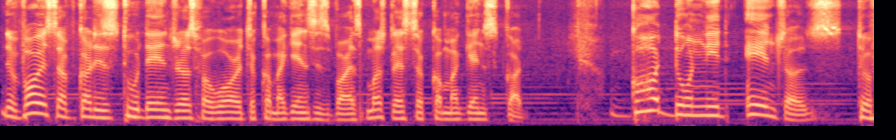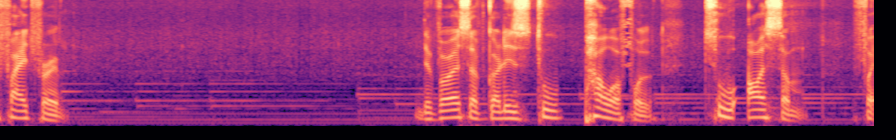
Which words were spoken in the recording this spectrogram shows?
The voice of God is too dangerous for war to come against his voice, much less to come against God. God don't need angels to fight for him. The voice of God is too powerful, too awesome for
